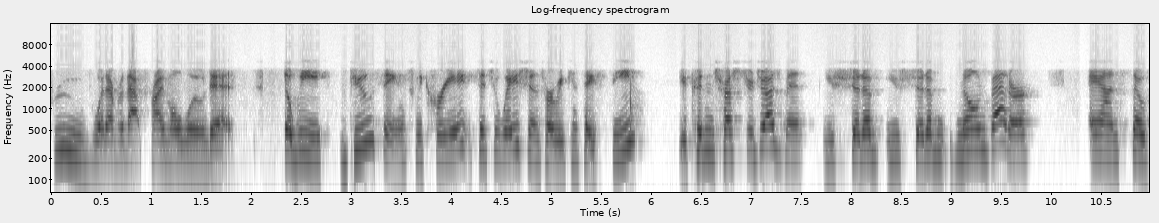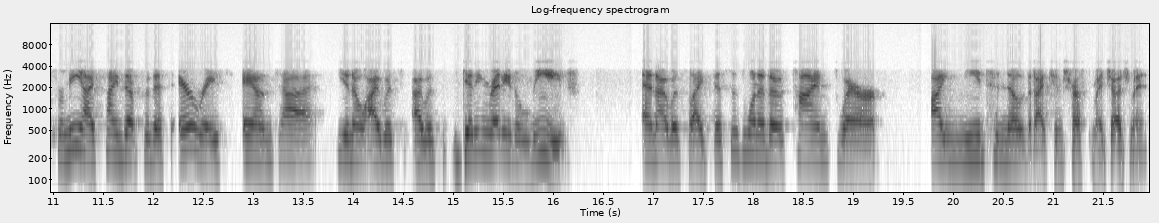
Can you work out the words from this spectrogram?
prove whatever that primal wound is. So we do things, we create situations where we can say, see, you couldn't trust your judgment. You should have, you should have known better. And so for me, I signed up for this air race and, uh, you know, I was, I was getting ready to leave and I was like, this is one of those times where I need to know that I can trust my judgment.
